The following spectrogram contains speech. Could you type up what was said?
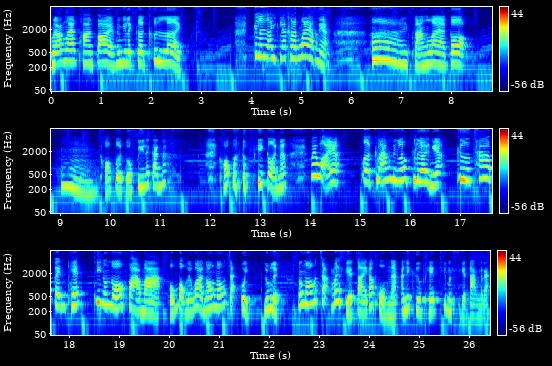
ครั้งแรกผ่านไป ไม่มีอะไรเกิดขึ้นเลยเกลืออีกแล้วครั้งแรกเนี่ยครั้งแรกก็อขอเปิดตัวฟรีแล้วกันนะ ขอเปิดตัวฟรีก่อนนะ ไม่ไหวอะ่ะ เปิดครั้งหนึ่งแล้วเกลืออย่างเงี้ย คือถ้าเป็นเพชรที่น้องๆฟาร์มา ผมบอกเลยว่าน้องๆจะ อุ้ยลุงเลย น้องๆจะไม่เสียใจถ้าผมนะ อันนี้คือเพชรที่มันเสียตังค์นะ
